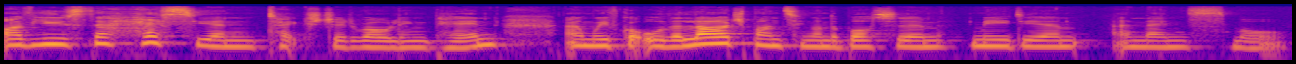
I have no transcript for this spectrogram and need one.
I've used the Hessian textured rolling pin and we've got all the large bunting on the bottom, medium and then small.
